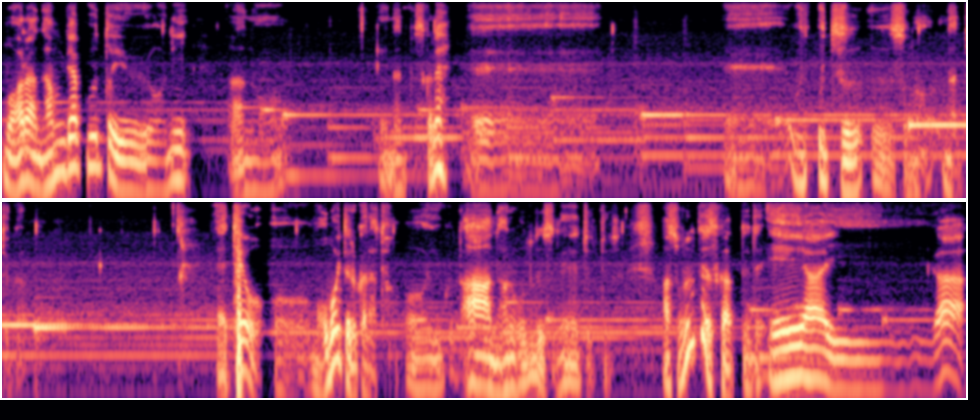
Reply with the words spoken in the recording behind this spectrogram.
もうあら何百というように、あの、えー、なんですかね、えー打つそのなんていうか手を覚えてるからということ。ああなるほどですね。ちょっとあそれですかって言って AI が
